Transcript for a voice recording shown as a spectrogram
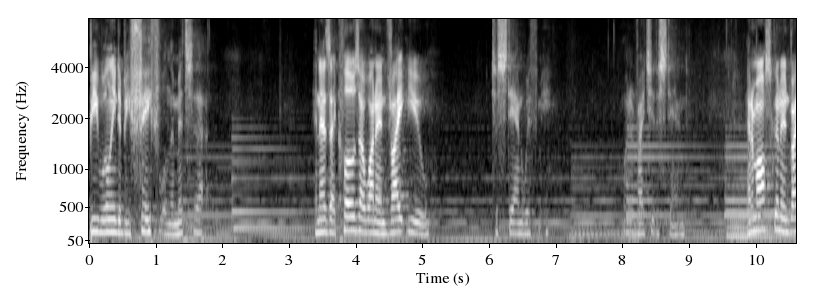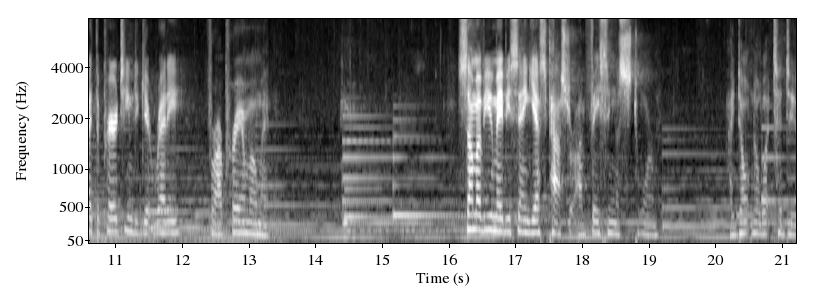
be willing to be faithful in the midst of that. And as I close, I want to invite you to stand with me. I want to invite you to stand. And I'm also going to invite the prayer team to get ready for our prayer moment. Some of you may be saying, Yes, Pastor, I'm facing a storm. I don't know what to do.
